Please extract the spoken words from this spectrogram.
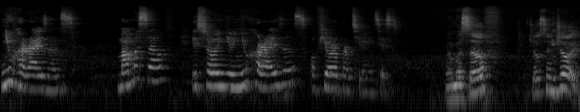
New horizons. Mamaself is showing you new horizons of your opportunities. Mamaself, just enjoy.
